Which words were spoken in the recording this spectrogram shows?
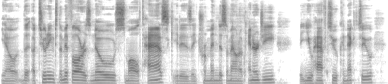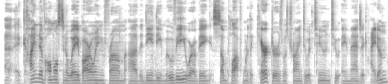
you know the attuning to the Mythallar is no small task. It is a tremendous amount of energy that you have to connect to uh, kind of almost in a way borrowing from uh, the D&D movie where a big subplot from one of the characters was trying to attune to a magic item,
